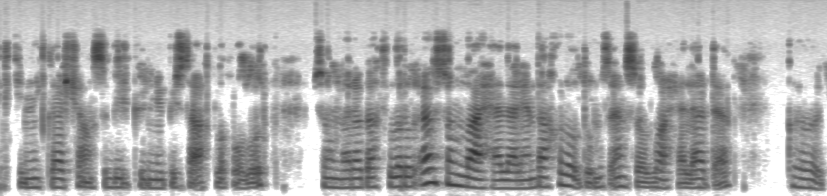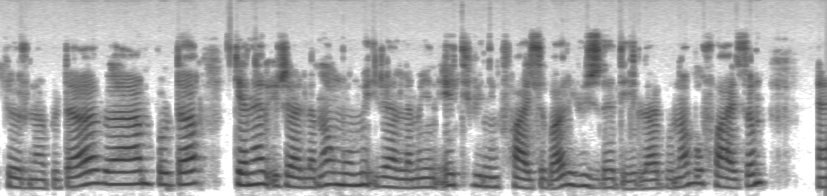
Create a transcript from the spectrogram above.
etkinliklər ki, hansı bir günlük, bir saatlıq olur. Biz onlara qatılırıq. Ən son layihələr, yəni daxil olduğumuz ən son layihələr də görünür burada və burada genel irəliləmə, ümumi irəliləmə, yəni ATV-nin faizi var. 100-də deyirlər buna. Bu faizin ə,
